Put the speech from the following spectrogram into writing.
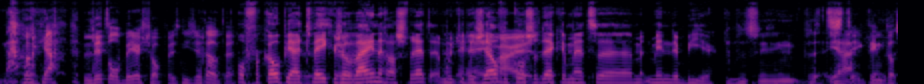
Nou ja, Little Beer Shop is niet zo groot, hè? Of verkoop jij Dus, twee keer zo eh, weinig als Fred en moet je dezelfde maar kosten dekken met, eh, met minder bier? Ja, ik denk dat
